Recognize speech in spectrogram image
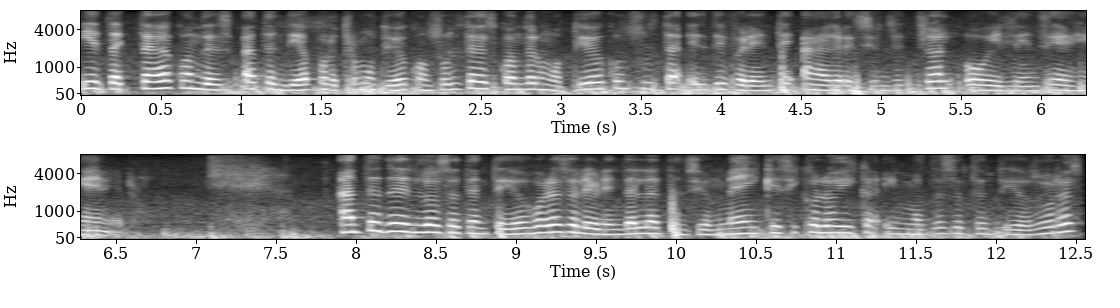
Y detectada cuando es atendida por otro motivo de consulta es cuando el motivo de consulta es diferente a agresión sexual o violencia de género. Antes de los 72 horas se le brinda la atención médica y psicológica y más de 72 horas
